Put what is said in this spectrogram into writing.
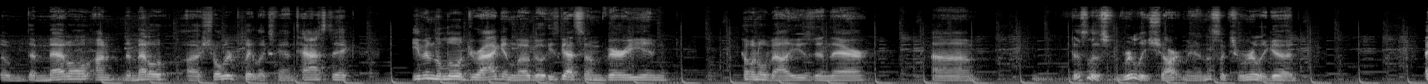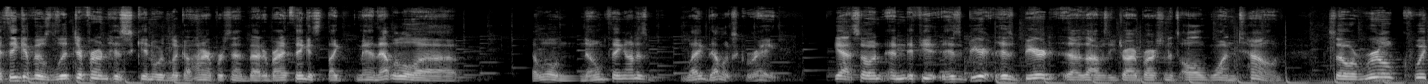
The, the metal on the metal uh, shoulder plate looks fantastic. Even the little dragon logo, he's got some varying tonal values in there. Um, this looks really sharp, man. This looks really good. I think if it was lit different, his skin would look 100% better. But I think it's like, man, that little uh, that little gnome thing on his leg, that looks great. Yeah. So and, if you his beard his beard is obviously dry brush and it's all one tone. So a real quick,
